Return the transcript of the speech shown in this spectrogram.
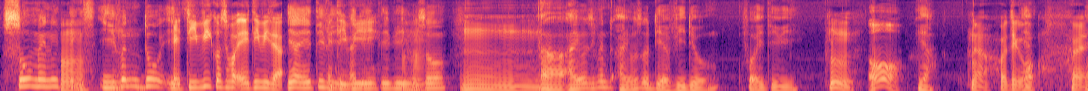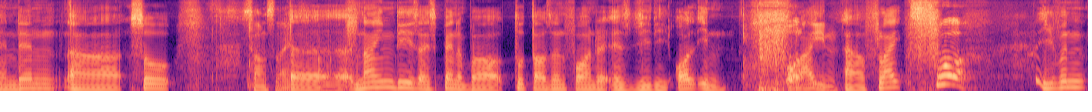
so many things even though it's ATV kau sebut ATV tak? yeah ATV ATV. ATV also Hmm. uh, I was even I also did a video for ATV Hmm. Oh, yeah Nah, kau tengok. Kan? and then uh, so sounds nice. uh, nine days I spent about 2,400 SGD all in All Flight- in? uh, flights Fuh. even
